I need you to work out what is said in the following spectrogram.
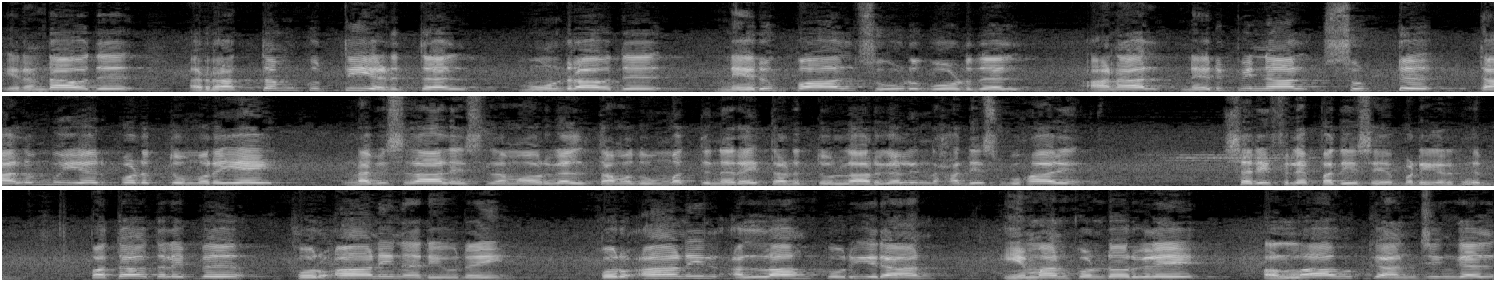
இரண்டாவது ரத்தம் குத்தி எடுத்தல். மூன்றாவது நெருப்பால் சூடு போடுதல். ஆனால் நெருப்பினால் சுட்டு தழும்பு ஏற்படுத்தும் முறையை நபிசுல்லா அலி இஸ்லாம் அவர்கள் தமது உம்மத்தினரை தடுத்துள்ளார்கள். இந்த ஹதீஸ் புகாரி ஷரீஃபிலே பதிவு செய்யப்படுகிறது. பத்தாவது தலைப்பு குர்ஆனின் அறிவுரை. குர்ஆனில் அல்லாஹ் கூறுகிறான் ஈமான் கொண்டோர்களே அல்லாஹுக்கு அஞ்சுங்கள்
